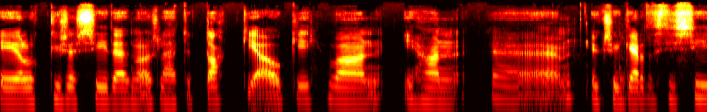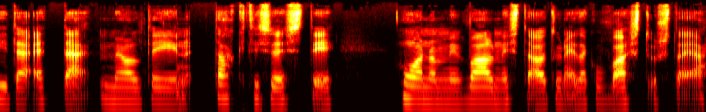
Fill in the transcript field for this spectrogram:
ei ollut kyse siitä, että me olisi lähdetty takki auki, vaan ihan ö, yksinkertaisesti siitä, että me oltiin taktisesti huonommin valmistautuneita kuin vastustaja.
